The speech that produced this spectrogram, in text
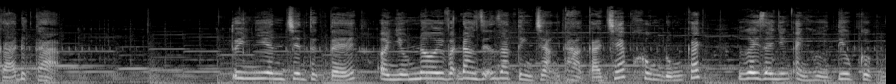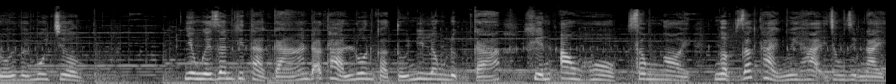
cá được thả. Tuy nhiên, trên thực tế, ở nhiều nơi vẫn đang diễn ra tình trạng thả cá chép không đúng cách, gây ra những ảnh hưởng tiêu cực đối với môi trường. Nhiều người dân khi thả cá đã thả luôn cả túi ni lông đựng cá, khiến ao hồ, sông ngòi ngập rác thải nguy hại trong dịp này.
